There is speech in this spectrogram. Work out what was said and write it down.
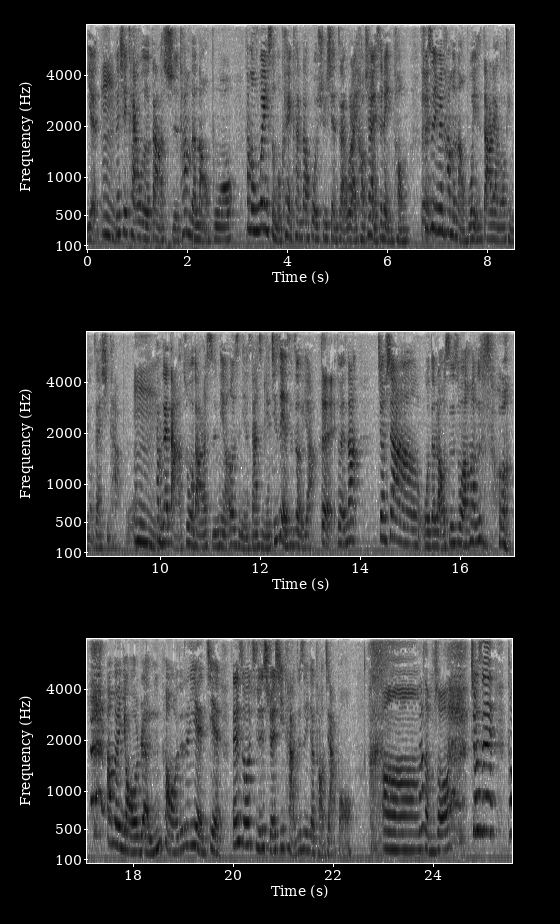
验，嗯，那些开悟的大师，他们的脑波，他们为什么可以看到过去、现在、未来，好像也是灵通，就是因为他们脑波也是大量都停留在西塔波，嗯，他们在打坐打了十年、二十年、三十年，其实也是这样，对。对，那就像我的老师说，然后就是说，他们有人吼，就是业界在说，其实学西塔就是一个讨价包。嗯，怎么说？就是通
